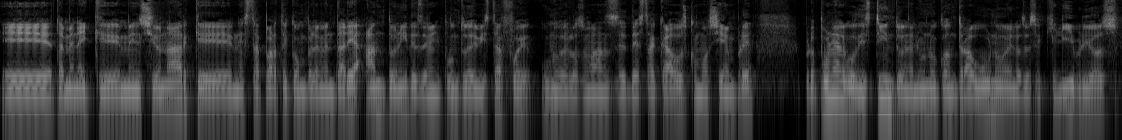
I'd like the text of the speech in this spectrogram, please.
Eh, también hay que mencionar que en esta parte complementaria, Anthony, desde mi punto de vista, fue uno de los más destacados, como siempre. Propone algo distinto en el uno contra uno, en los desequilibrios,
